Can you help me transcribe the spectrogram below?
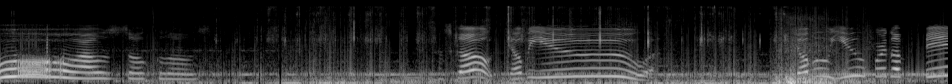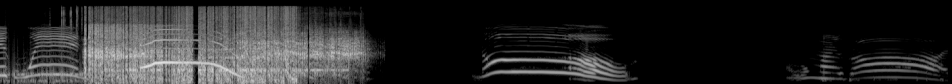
Oh, I was so close. Let's go. W. W for the big win. No. Oh my god.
